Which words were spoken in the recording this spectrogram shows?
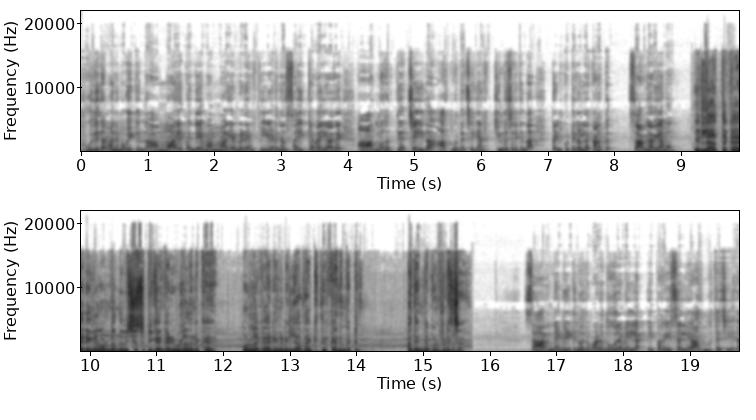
ദുരിതം അനുഭവിക്കുന്ന അമ്മായിപ്പന്റെയും അമ്മായിയമ്മയുടെയും പീഡനം സഹിക്കവയ്യാതെ ആത്മഹത്യ ചെയ്ത ആത്മഹത്യ ചെയ്യാൻ ചിന്തിച്ചിരിക്കുന്ന പെൺകുട്ടികളുടെ കണക്ക്. സാറിന് അറിയാമോ? ഇല്ലാത്ത കാര്യങ്ങൾ ഉണ്ടെന്ന് വിശ്വസിപ്പിക്കാൻ കഴിവുള്ള നിനക്ക് ഉള്ള കാര്യങ്ങൾ ഇല്ലാതാക്കി തീർക്കാനും പറ്റും. അതെന്റെ കോൺഫിഡൻസാ സാറിന്റെ വീട്ടിൽ നിന്ന് ഒരുപാട് ദൂരമില്ല. ഇപ്പൊ റീസെന്റ് ആത്മഹത്യ ചെയ്ത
